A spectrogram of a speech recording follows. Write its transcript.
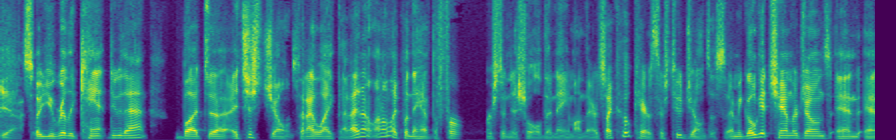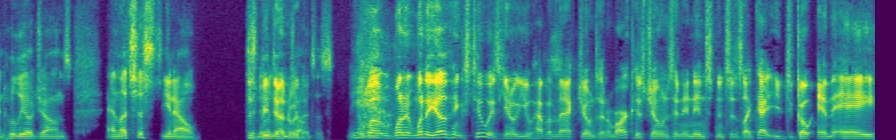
Yeah. So you really can't do that. But uh, it's just Jones, and I like that. I don't I don't like when they have the first first initial of the name on there. It's like who cares? There's two Joneses. I mean, go get Chandler Jones and and Julio Jones, and let's just you know just be done with Joneses. it. Yeah. Well, one of, one of the other things too is you know you have a Mac Jones and a Marcus Jones, and in instances like that, you go MA.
